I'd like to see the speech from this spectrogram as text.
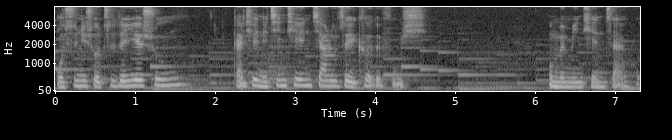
我是你所知的耶稣。感谢你今天加入这一课的复习。我们明天再会。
